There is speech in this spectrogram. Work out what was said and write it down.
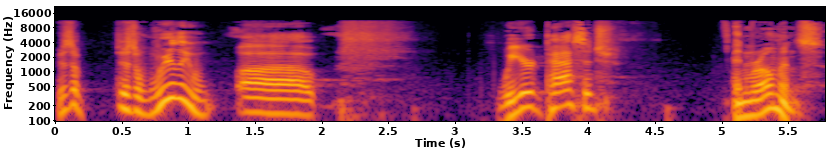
There's a there's a really uh, weird passage in Romans.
